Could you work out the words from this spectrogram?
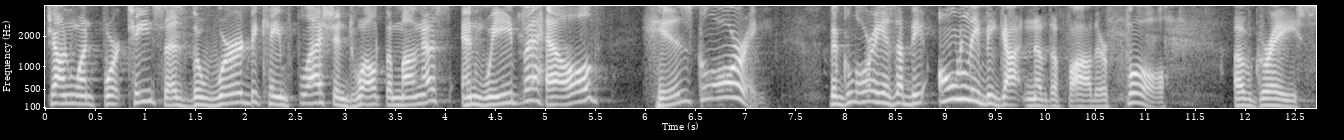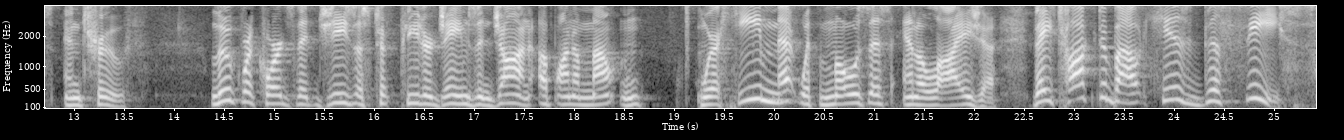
John 1:14 says, "The Word became flesh and dwelt among us, and we beheld his glory." The glory is of the only begotten of the Father, full of grace and truth. Luke records that Jesus took Peter, James, and John up on a mountain where he met with Moses and Elijah. They talked about his decease,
